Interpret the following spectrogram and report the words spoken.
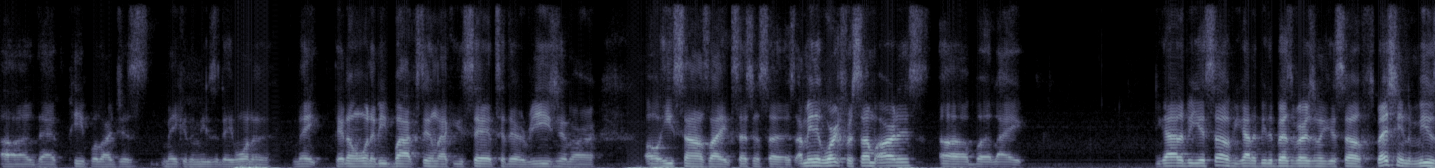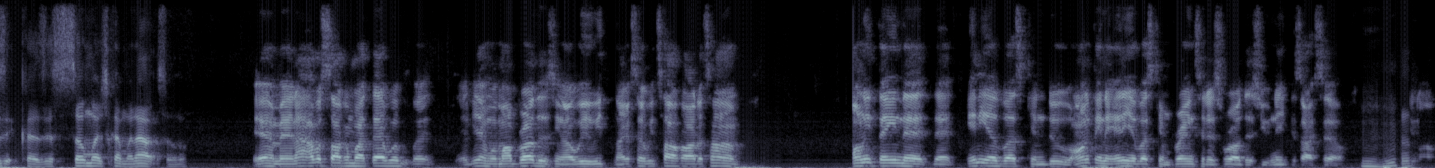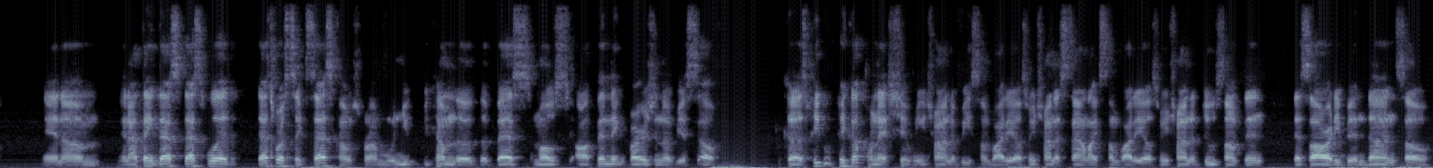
Uh, that people are just making the music they want to make. They don't want to be boxed in, like you said, to their region or, oh, he sounds like such and such. I mean, it works for some artists, uh, but like, you got to be yourself. You got to be the best version of yourself, especially in the music, because there's so much coming out. So, Yeah, man. I was talking about that with, but again, with my brothers, you know, we, we like I said, we talk all the time. Only thing that that any of us can do, only thing that any of us can bring to this world that's unique is ourselves. Mm-hmm. You know, and um, and I think that's that's what that's where success comes from when you become the the best, most authentic version of yourself. Because people pick up on that shit when you're trying to be somebody else, when you're trying to sound like somebody else, when you're trying to do something that's already been done. So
